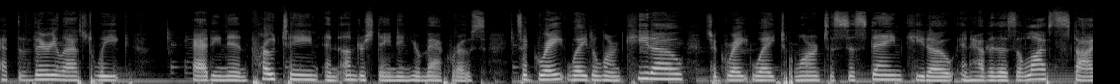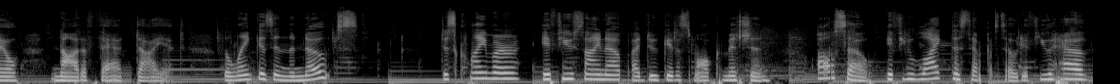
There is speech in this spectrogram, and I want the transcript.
at the very last week, adding in protein and understanding your macros. It's a great way to learn keto. It's a great way to learn to sustain keto and have it as a lifestyle, not a fad diet. The link is in the notes. Disclaimer if you sign up, I do get a small commission. Also, if you like this episode, if you have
